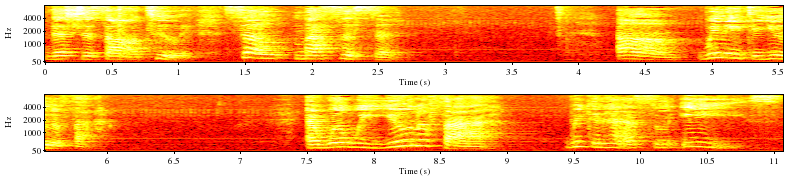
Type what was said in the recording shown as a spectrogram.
That's just all to it. So, my sister, um, we need to unify. And when we unify, we can have some ease.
